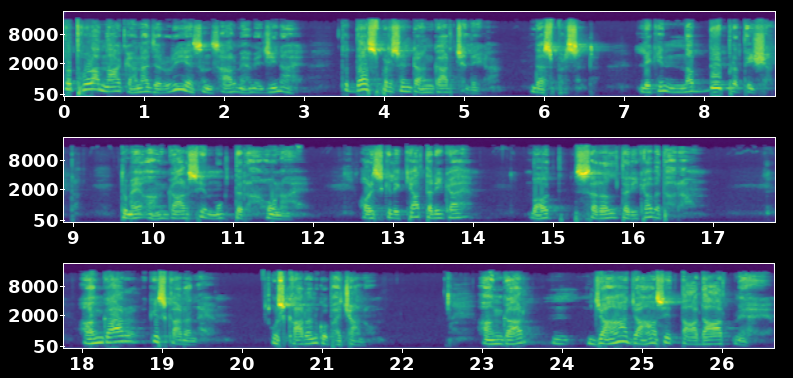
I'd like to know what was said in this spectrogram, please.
तो थोड़ा ना कहना ज़रूरी है, संसार में हमें जीना है तो दस परसेंट अहंकार चलेगा। दस परसेंट। लेकिन नब्बे प्रतिशत तुम्हें अहंकार से मुक्त होना है। और इसके लिए क्या तरीका है? बहुत सरल तरीका बता रहा हूँ। अहंकार किस कारण है? उस कारण को पहचानो। अहंकार जहाँ जहाँ से तादाद में है,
